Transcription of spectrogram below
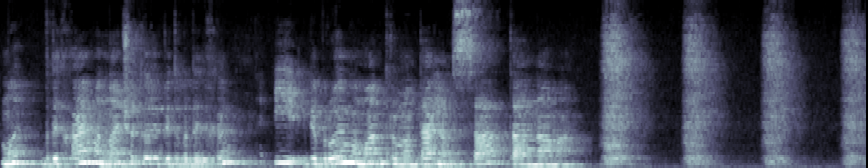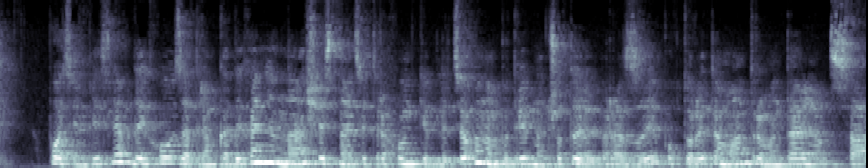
Ми вдихаємо на 4 підвдихи і вібруємо мантру ментально са та нама. Потім після вдиху затримка дихання на 16 рахунків. Для цього нам потрібно 4 рази повторити мантру ментально са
